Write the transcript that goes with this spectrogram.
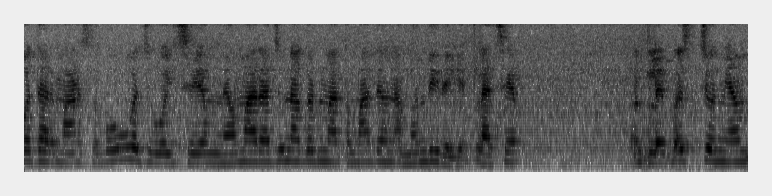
વધારે માણસો બહુ જ હોય છે. અમને અમારા જુનાગઢમાં તો મહાદેવના મંદિરે એટલા છે. એટલે બસ જો ત્યાં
